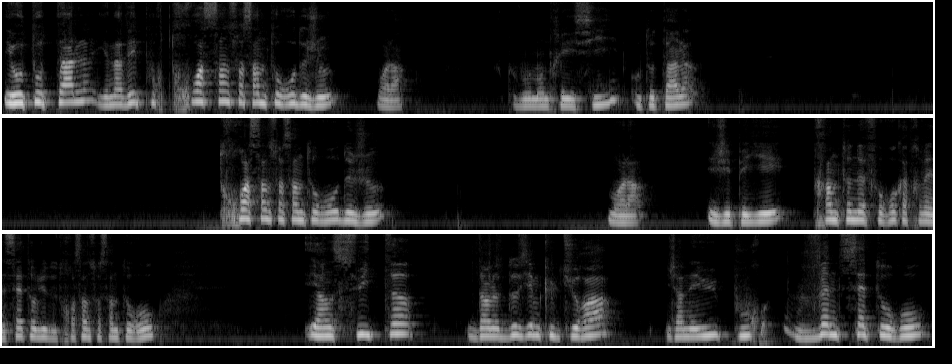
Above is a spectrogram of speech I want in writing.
Et au total, il y en avait pour 360 euros de jeu. Voilà peux vous le montrer ici. Au total, 360 euros de jeu. Voilà. Et j'ai payé 39,87 euros au lieu de 360 euros. Et ensuite, dans le deuxième Cultura, j'en ai eu pour 27 euros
